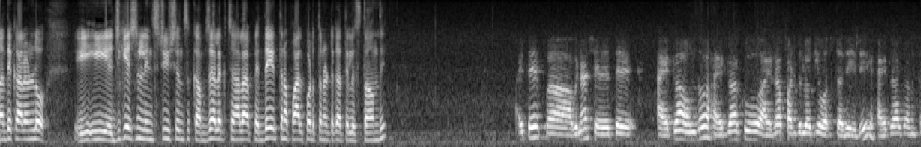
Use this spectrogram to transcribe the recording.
మధ్య కాలంలో ఈ ఈ ఎడ్యుకేషనల్ ఇన్స్టిట్యూషన్స్ కబ్జాలకు చాలా పెద్ద ఎత్తున పాల్పడుతున్నట్టుగా తెలుస్తూ ఉంది. అయితే అవినాష్ ఏదైతే హైడ్రా ఉందో హైడ్రాకు హైడ్రా పరిధిలోకి వస్తుంది ఇది. హైడ్రా కనుక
